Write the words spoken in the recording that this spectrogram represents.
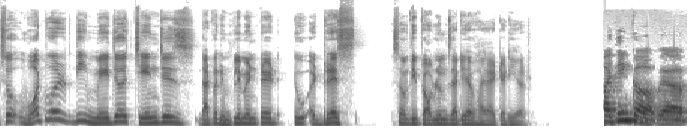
So what were the major changes that were implemented to address some of the problems that you have highlighted here? I think uh, uh,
